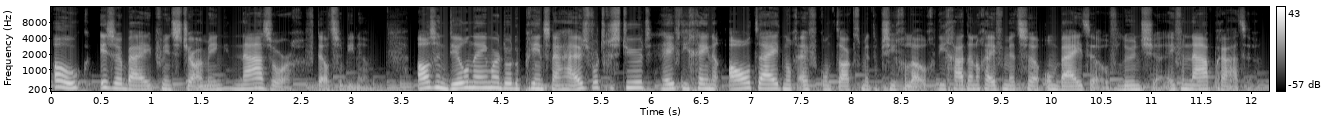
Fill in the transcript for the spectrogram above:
Ook is er bij Prins Charming nazorg, vertelt Sabine. Als een deelnemer door de prins naar huis wordt gestuurd, heeft diegene altijd nog even contact met de psycholoog. Die gaat dan nog even met ze ontbijten of lunchen, even napraten.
